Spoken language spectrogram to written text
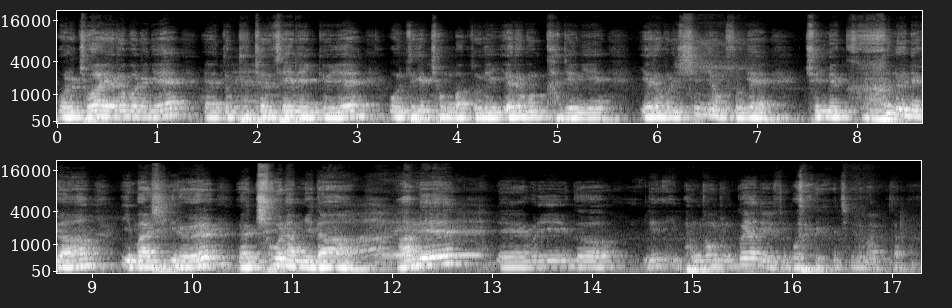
오늘 저와 여러분에게 에, 또 부천 세대교회 온세계 총박동의 여러분 가정이 여러분의 심령 속에 주님의 큰 은혜가 임하시기를 에, 축원합니다. 아멘. 예, 우리 그 이 방송 좀 꺼야 되겠어요. 모르겠어요. 죄송합니다.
